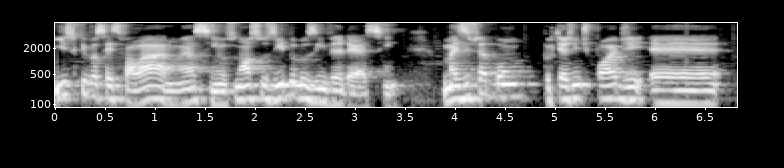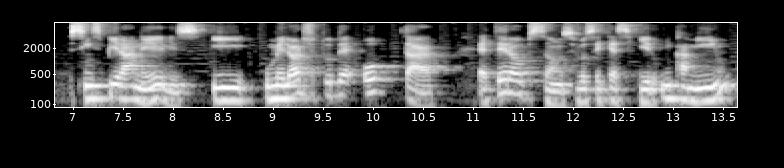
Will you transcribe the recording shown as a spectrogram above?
Isso que vocês falaram é assim: os nossos ídolos envelhecem, mas isso é bom, porque a gente pode é, se inspirar neles e o melhor de tudo é optar, é ter a opção se você quer seguir um caminho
